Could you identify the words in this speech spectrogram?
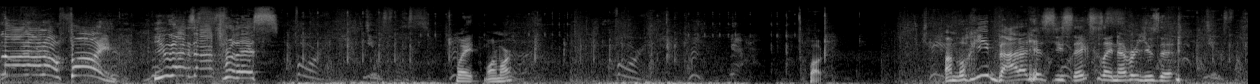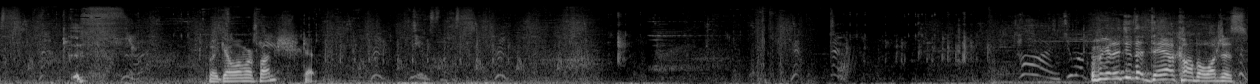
No, no, no, fine! You guys asked for this! Wait, one more? Fuck. I'm looking bad at his C6 because I never use it. Wait, get one more punch? Okay. We're gonna do the Dea combo, watch this.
